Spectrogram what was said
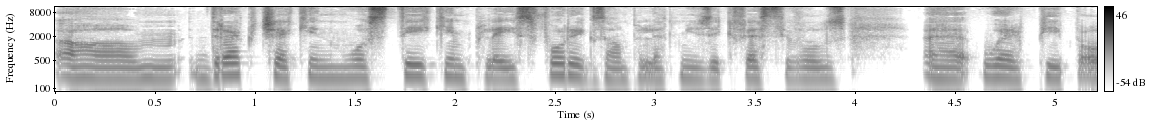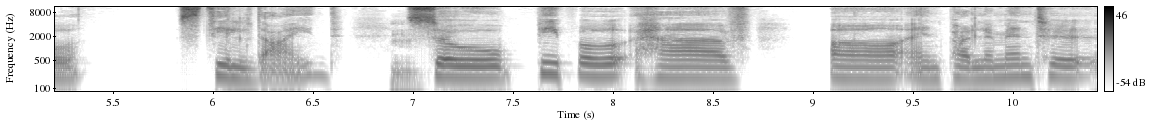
um, drug checking was taking place, for example, at music festivals uh, where people still died. Hmm. So people have, uh, and parliamentary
